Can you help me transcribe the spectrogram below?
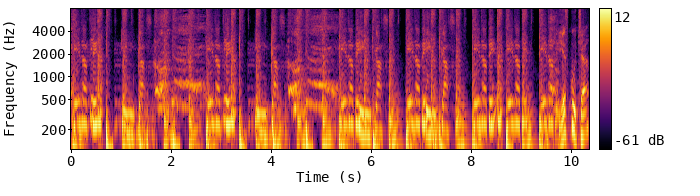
Quédate en casa. Quédate en casa. Quédate en casa. Quédate en casa. Quédate, quédate, quédate. Y escucha.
